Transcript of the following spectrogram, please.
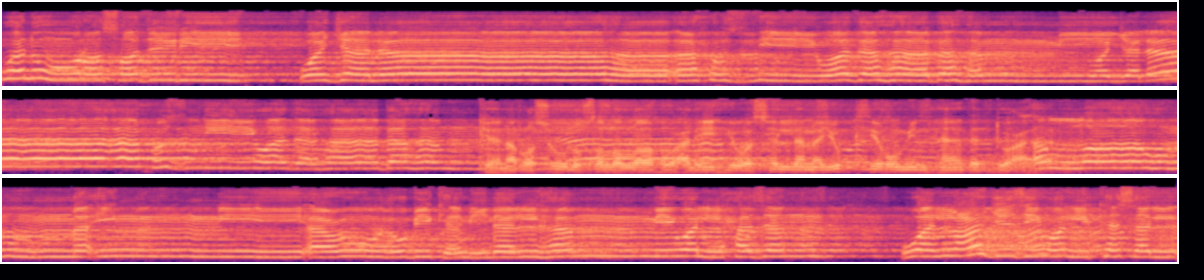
ونور صدري وجلاء حزني وذهاب همي وجلاء حزني وذهاب همي كان الرسول صلى الله عليه وسلم يكثر من هذا الدعاء. اللهم إني أعوذ بك من الهم والحزن والعجز والكسل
